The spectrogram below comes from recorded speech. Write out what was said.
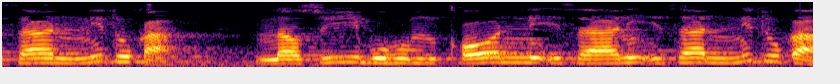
isaan ni tuqa nasiibuhum qoonni isaanii isaan ni tuqa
